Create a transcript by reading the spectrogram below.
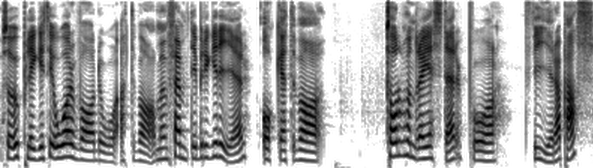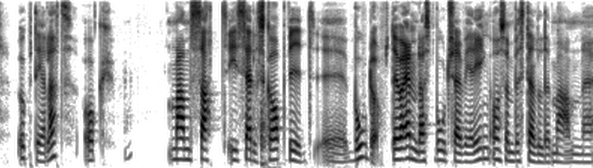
Så upplägget i år var då att det var men 50 bryggerier och att det var 1200 gäster på fyra pass uppdelat. Och man satt i sällskap vid eh, bord då. Det var endast bordservering och sen beställde man eh,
